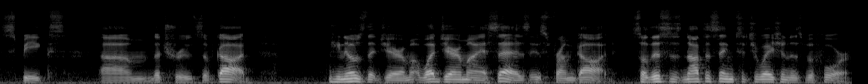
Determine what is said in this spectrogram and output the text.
speaks um, the truths of God he knows that Jeremiah, what Jeremiah says is from God. So this is not the same situation as before.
